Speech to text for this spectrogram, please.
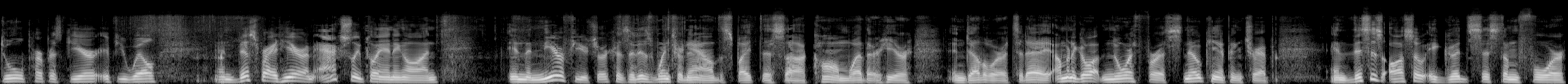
dual purpose gear, if you will. And this right here, I'm actually planning on in the near future, because it is winter now, despite this uh, calm weather here in Delaware today, I'm going to go up north for a snow camping trip. And this is also a good system for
